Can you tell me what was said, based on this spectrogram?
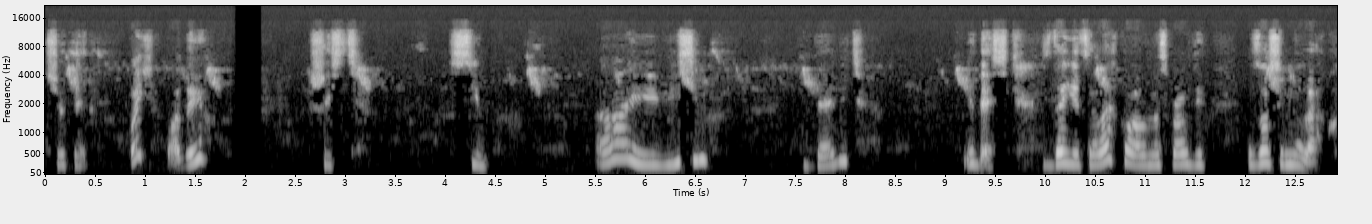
чотири. Ой, падаю. Шість, сім. А, і вісім, дев'ять і десять. Здається легко, але насправді зовсім не легко.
